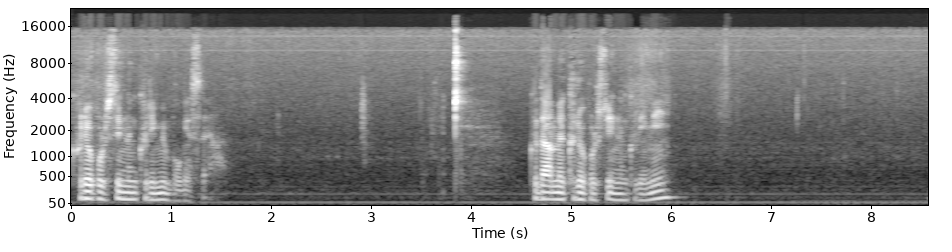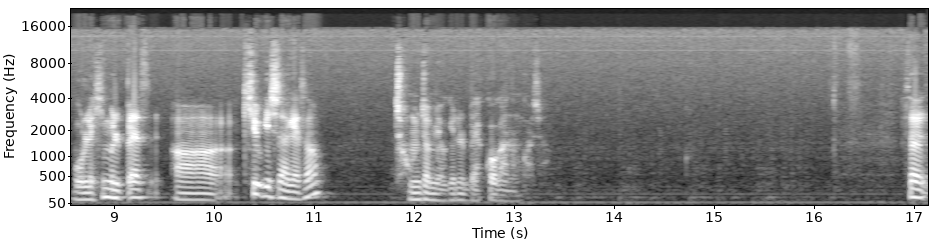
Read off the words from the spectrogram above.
그려볼 수 있는 그림이 뭐겠어요? 그 다음에 그려볼 수 있는 그림이 몰래 힘을 빼, 어, 키우기 시작해서 점점 여기를 메꿔가는 거죠. 그래서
